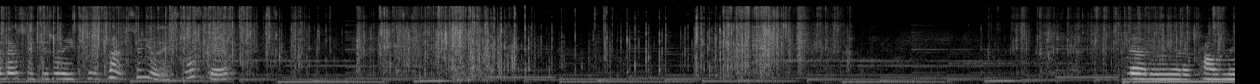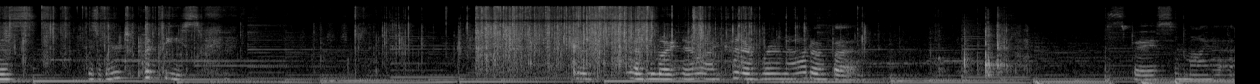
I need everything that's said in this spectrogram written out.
It looks like there's only two cups anyway, that's good. The only other problem is, is where to put these. As you might know, I kind of ran out of uh, space in my uh,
